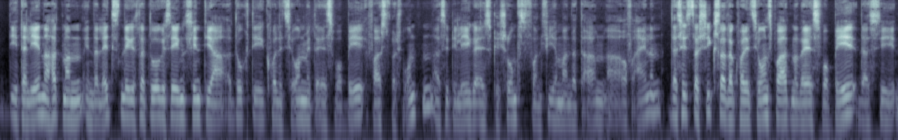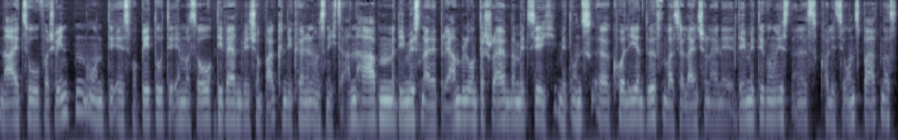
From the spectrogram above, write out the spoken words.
Die Italiener hat man in der letzten Legislatur gesehen, sind ja durch die Koalition mit der SVP fast verschwunden. Also die Lega ist geschrumpft von vier Mandataren äh, auf einen. Das ist das Schicksal der Koalitionspartner der SVP, dass sie nahezu verschwinden und die SVP tut ja immer so, die werden wir schon packen, die können uns nichts anhaben, die müssen eine Präambel unterschreiben, damit sich mit mit uns äh, koalieren dürfen, was allein schon eine Demütigung ist eines Koalitionspartners.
